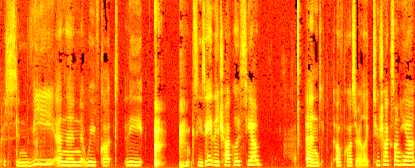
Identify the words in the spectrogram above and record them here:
Pristin V, and then we've got the excuse me the track list here, and of course there are like two tracks on here,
